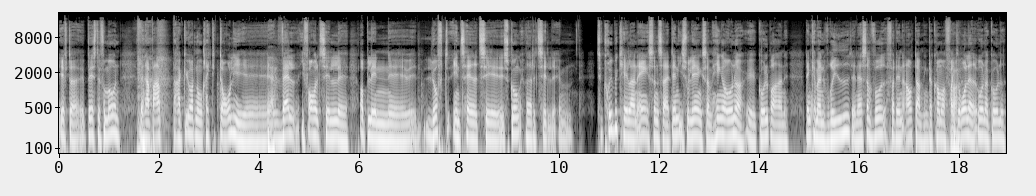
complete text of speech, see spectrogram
efter bedste formåen, men har bare har gjort nogle rigtig dårlige øh, ja. valg i forhold til øh, at blænde øh, luftindtaget til skung, hvad er det, til, øh, til krybekælderen af, sådan så at den isolering, som hænger under øh, gulvbrædderne, den kan man vride. Den er så våd for den afdampning, der kommer fra jordlaget under gulvet.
